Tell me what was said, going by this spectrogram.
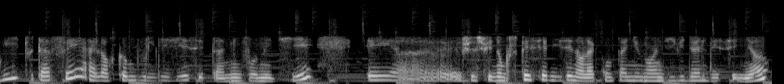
Oui, tout à fait. Alors comme vous le disiez, c'est un nouveau métier et euh, je suis donc spécialisée dans l'accompagnement individuel des seniors,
